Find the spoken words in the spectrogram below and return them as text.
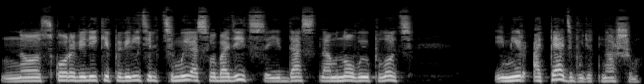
Но скоро великий повелитель тьмы освободится и даст нам новую плоть, и мир опять будет нашим.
